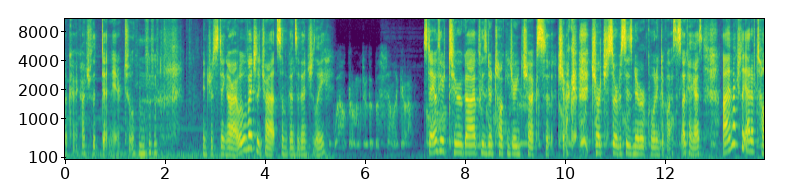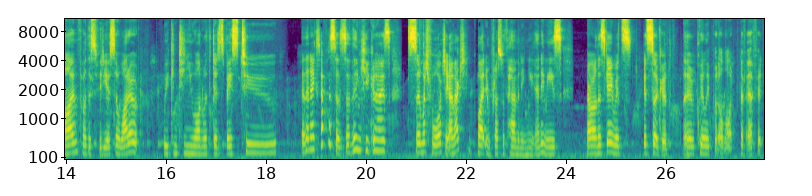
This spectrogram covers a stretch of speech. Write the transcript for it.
Okay, cartridge for the detonator tool. Interesting. Alright, we'll eventually try out some guns eventually. Welcome to the Basilica. Stay with your tour guide. Please no talking during church, church, church services, no recording devices. Okay, guys. I'm actually out of time for this video, so why don't we continue on with Dead Space 2 in the next episode. So thank you guys so much for watching. I'm actually quite impressed with how many new enemies on this game. It's it's so good. They've clearly put a lot of effort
